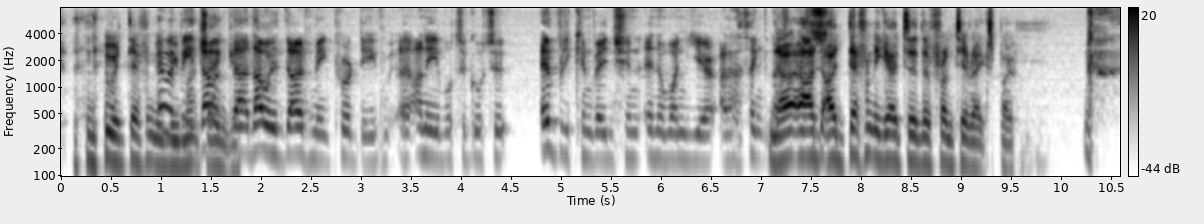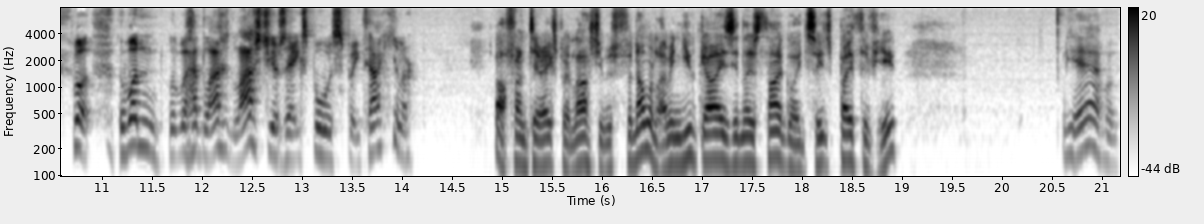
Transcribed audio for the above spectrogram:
they would definitely It would be, be much that would, that, that would that would make poor Dave uh, unable to go to every convention in a one year, and I think no, I'd, I'd definitely go to the Frontier Expo. Well, the one that we had last last year's expo was spectacular. Oh, Frontier Expo last year was phenomenal. I mean, you guys in those Thargoid suits, both of you. Yeah, well,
